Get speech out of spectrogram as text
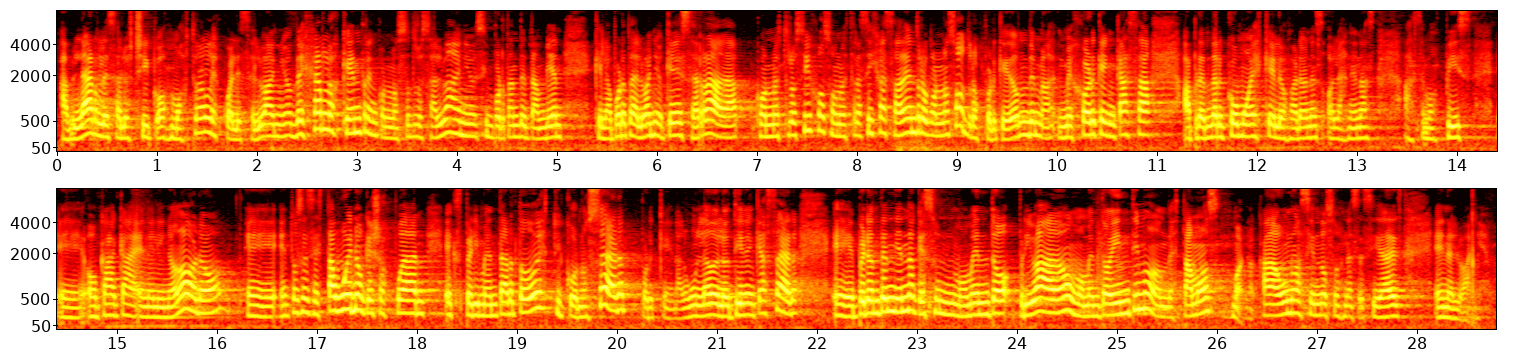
hablarles a los chicos, mostrarles cuál es el baño, dejarlos que entren con nosotros al baño. Es importante también que la puerta del baño quede cerrada, con nuestros hijos o nuestras hijas adentro con nosotros, porque dónde mejor que en casa aprender cómo es que los varones o las nenas hacemos pis eh, o caca en el inodoro. Eh, entonces está bueno que ellos puedan experimentar todo esto y conocer, porque en algún lado lo tienen que hacer, eh, pero entendiendo que es un momento privado, un momento íntimo, donde estamos, bueno, cada uno haciendo sus necesidades en el baño.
